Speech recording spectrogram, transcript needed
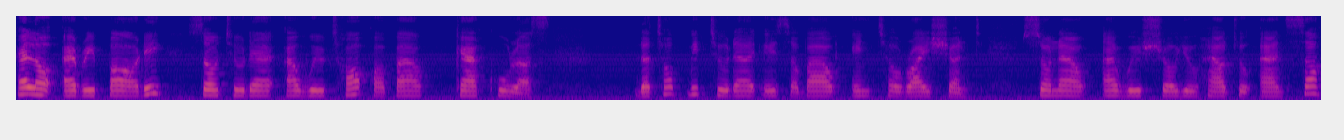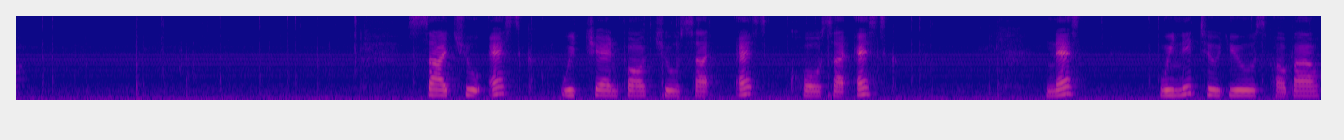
Hello everybody. So today I will talk about calculus. The topic today is about integration. So now I will show you how to answer. Sine 2x we change for 2 sine x cosine x. Next, we need to use about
